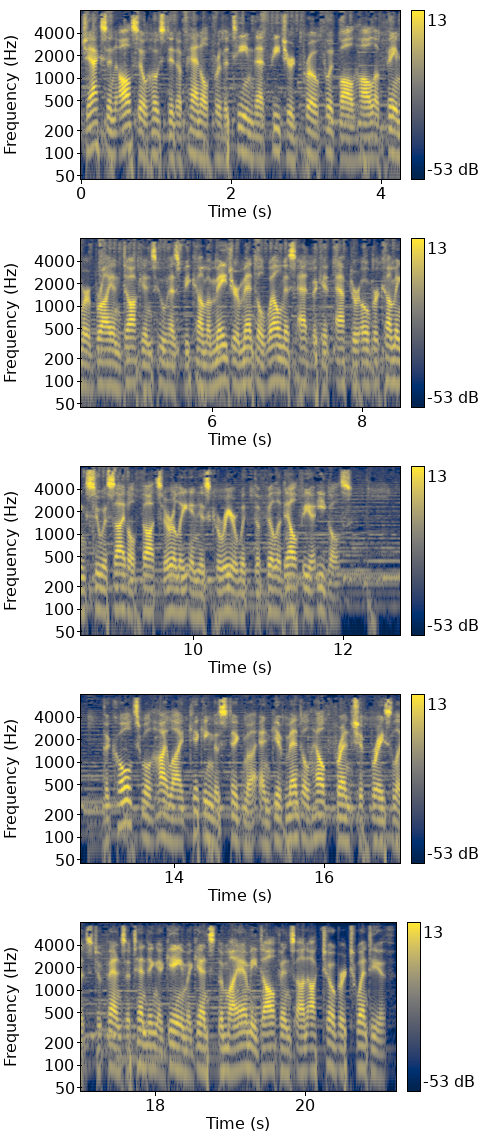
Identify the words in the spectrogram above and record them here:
Jackson also hosted a panel for the team that featured Pro Football Hall of Famer Brian Dawkins who has become a major mental wellness advocate after overcoming suicidal thoughts early in his career with the Philadelphia Eagles. The Colts will highlight kicking the stigma and give mental health friendship bracelets to fans attending a game against the Miami Dolphins on October 20th.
